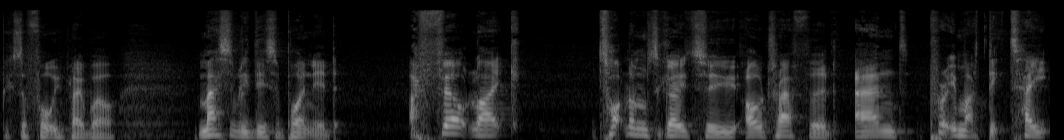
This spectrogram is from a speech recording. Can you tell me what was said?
because I thought we played well. Massively disappointed. I felt like Tottenham to go to Old Trafford and pretty much dictate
